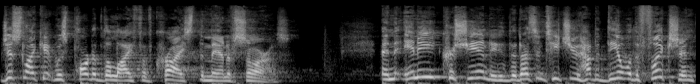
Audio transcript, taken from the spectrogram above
just like it was part of the life of Christ, the man of sorrows. And any Christianity that doesn't teach you how to deal with affliction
